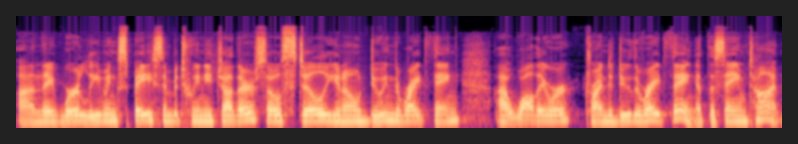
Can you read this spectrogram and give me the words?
uh, and they were leaving space in between each other. So, still, you know, doing the right thing uh, while they were trying to do the right thing at the same time.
